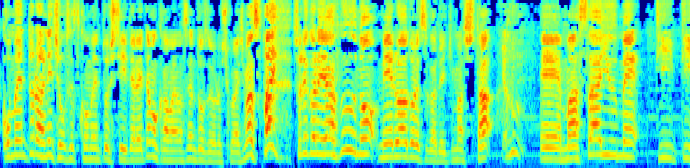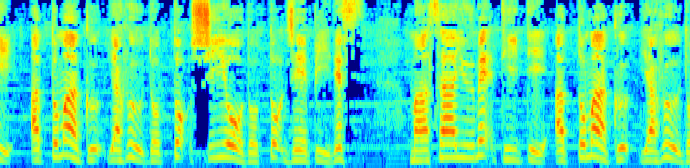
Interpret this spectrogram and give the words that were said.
コメント欄に直接コメントしていただいても構いません。どうぞよろしくお願いします。はい。それからヤフーのメールアドレスができました。えー、まさゆめ tt、アットマーク、yahoo.co.jp です。まさゆめ TT、アットマーク、yahoo.co.jp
